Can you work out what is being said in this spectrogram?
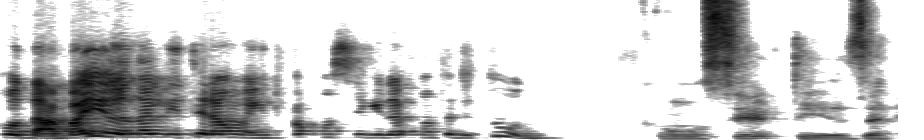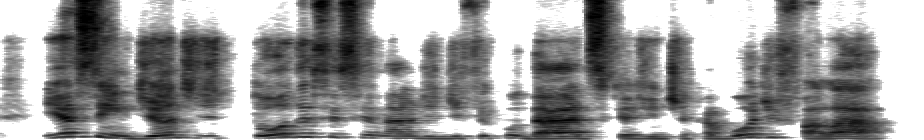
rodar a baiana, literalmente, para conseguir dar conta de tudo. Com certeza. E assim, diante de todo esse cenário de dificuldades que a gente acabou de falar,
